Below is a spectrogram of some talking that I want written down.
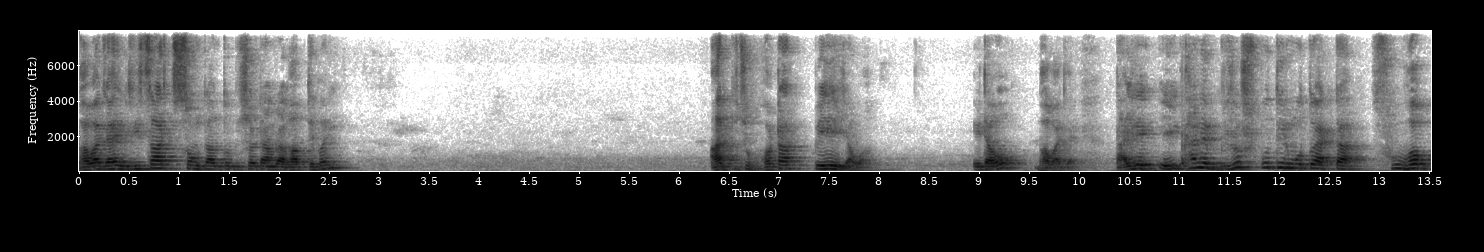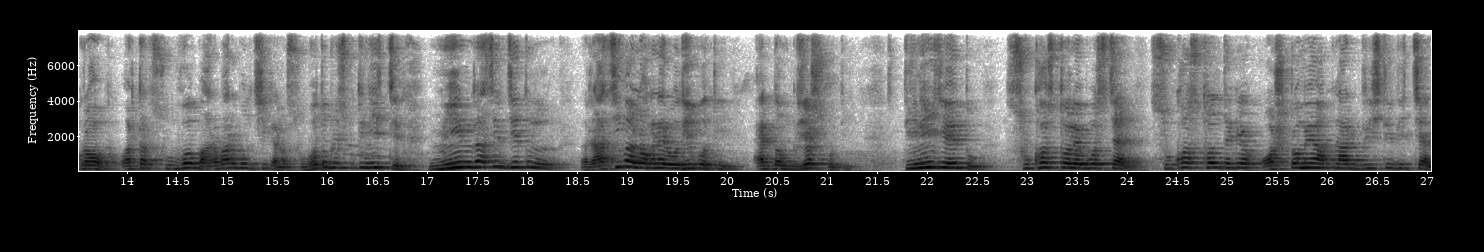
ভাবা যায়। রিসার্চ সংক্রান্ত বিষয়টা আমরা ভাবতে পারি। আর কিছু হঠাৎ পেয়ে যাওয়া। এটাও ভাবা যায়। তাইলে এইখানে বৃহস্পতির মতো একটা শুভ গ্রহ, অর্থাৎ শুভ বারবার বলছি কেন? শুভ তো বৃহস্পতি নিশ্চিত। মীন রাশির যেহেতু রাশি বা লগ্নের অধিপতি, একদম বৃহস্পতি, তিনি যেহেতু সুখস্থলে বসছেন, সুখস্থল থেকে অষ্টমে আপনার দৃষ্টি দিচ্ছেন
